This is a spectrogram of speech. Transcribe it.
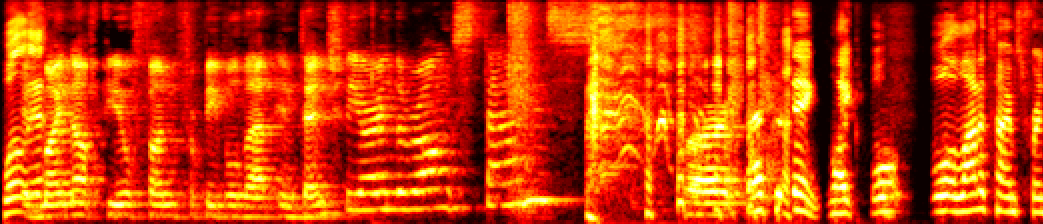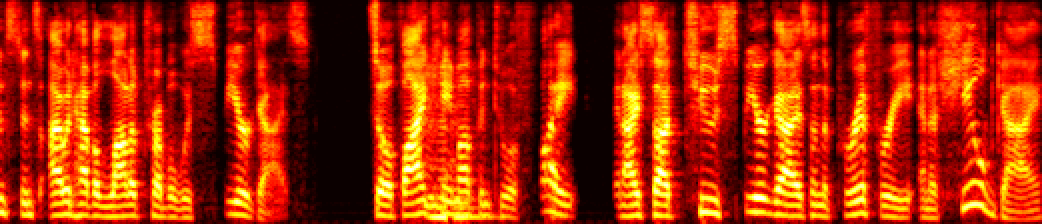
well, it it- might not feel fun for people that intentionally are in the wrong stance. but That's the thing. Like, well, well, a lot of times, for instance, I would have a lot of trouble with spear guys. So if I came up Mhm. into a fight and I saw two spear guys on the periphery and a shield guy,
